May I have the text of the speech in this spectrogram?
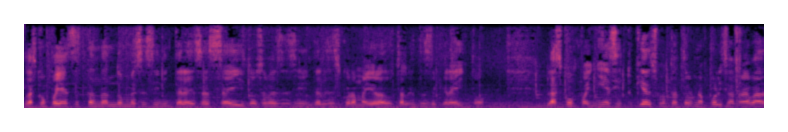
Las compañías están dando meses sin intereses, 6, 12 meses sin intereses con la mayoría de las tarjetas de crédito las compañías, si tú quieres contratar una póliza nueva,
